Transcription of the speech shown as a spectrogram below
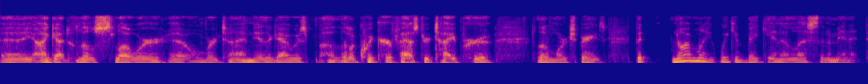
Uh, I got a little slower uh, over time. The other guy was a little quicker, faster typer, a little more experienced. But normally, we could break in in less than a minute.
